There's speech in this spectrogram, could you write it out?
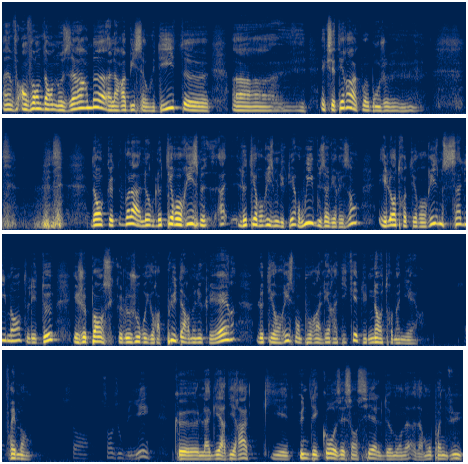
en, vendant nos armes à l'Arabie saoudite, etc. Bon, je... Donc voilà, le terrorisme, le terrorisme nucléaire, oui, vous avez raison, et l'autre terrorisme s'alimente les deux. Et je pense que le jour où il y aura plus d'armes nucléaires, le terrorisme, on pourra l'éradiquer d'une autre manière. Vraiment. Sans, oublier que la guerre d'Irak, qui est une des causes essentielles, de mon, mon point de vue,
